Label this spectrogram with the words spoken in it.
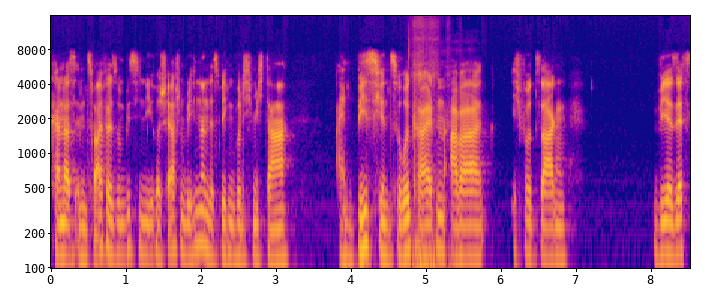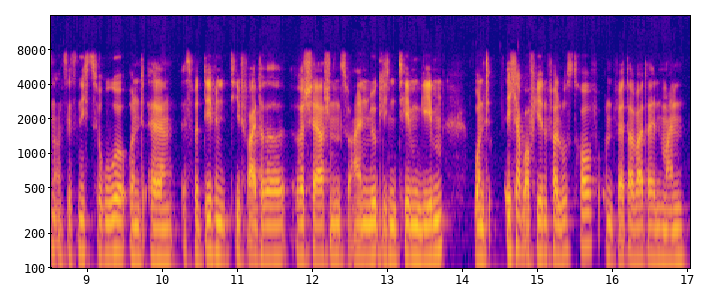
kann das im Zweifel so ein bisschen die Recherchen behindern. Deswegen würde ich mich da ein bisschen zurückhalten. Aber ich würde sagen, wir setzen uns jetzt nicht zur Ruhe und äh, es wird definitiv weitere Recherchen zu allen möglichen Themen geben. Und ich habe auf jeden Fall Lust drauf und werde da weiterhin meinen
